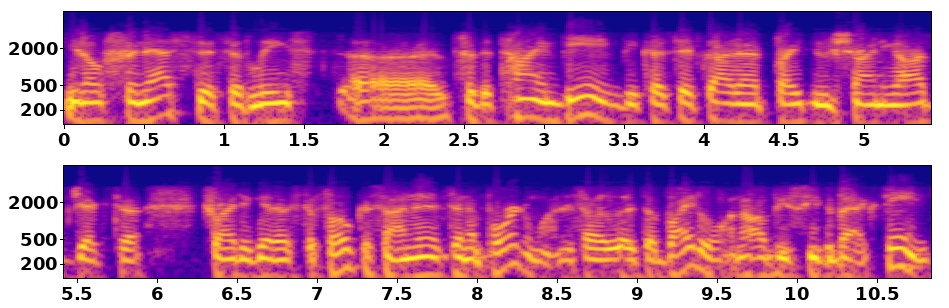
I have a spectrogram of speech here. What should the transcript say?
you know, finesse this at least uh, for the time being because they've got a bright new shiny object to try to get us to focus on, and it's an important one. It's a it's a vital one, obviously the vaccines.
